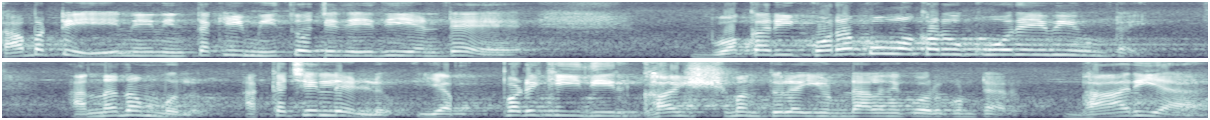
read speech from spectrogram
కాబట్టి నేను ఇంతకీ మీతో ఏది అంటే ఒకరి కొరకు ఒకరు కోరేవి ఉంటాయి. అన్నదమ్ములు అక్క చెల్లెళ్ళు ఎప్పటికీ దీర్ఘాయుష్మంతులై ఉండాలని కోరుకుంటారు. భార్య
